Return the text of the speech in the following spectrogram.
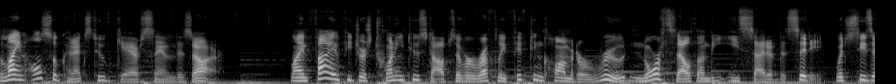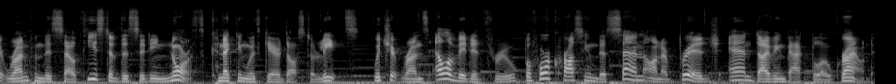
The line also connects to Gare Saint-Lazare. Line 5 features 22 stops over a roughly 15 kilometer route north-south on the east side of the city, which sees it run from the southeast of the city north, connecting with Gare d'Austerlitz, which it runs elevated through before crossing the Seine on a bridge and diving back below ground.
